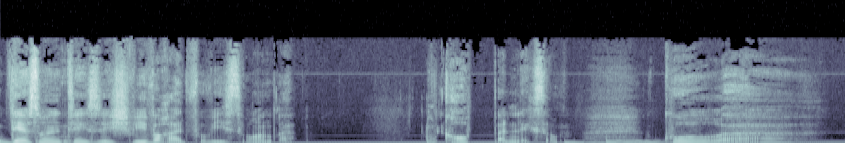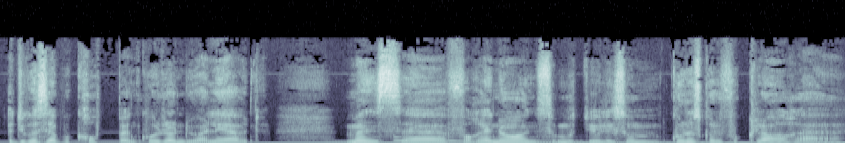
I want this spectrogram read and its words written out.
Det er sånne ting som ikke vi var redd for å vise hverandre. kroppen, liksom. Hvor uh, Du kan se på kroppen hvordan du har levd. Mens uh, for en annen så måtte du liksom Hvordan skal du forklare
